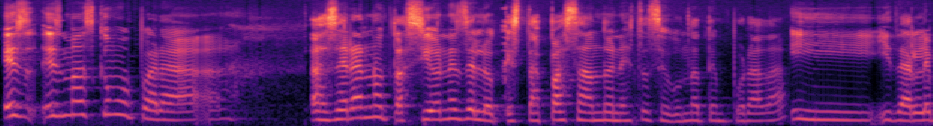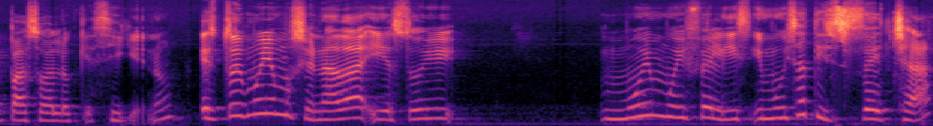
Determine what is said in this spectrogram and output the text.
Es, más como para hacer anotaciones de lo que está pasando en esta segunda temporada y darle paso a lo que sigue, ¿no? Estoy muy emocionada y estoy muy, muy feliz y muy satisfecha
